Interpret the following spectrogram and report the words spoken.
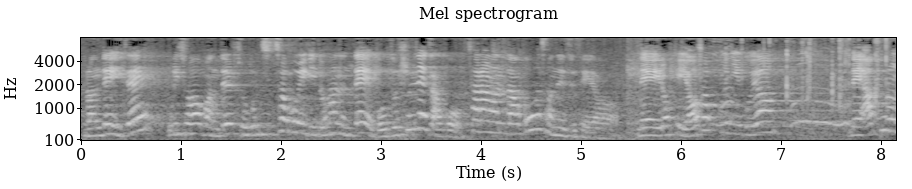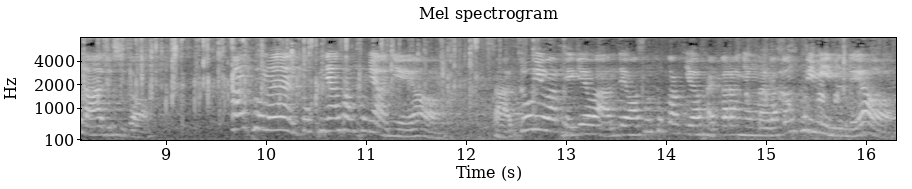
그런데 이제 우리 조합원들 조금 지쳐 보이기도 하는데 모두 힘내자고 사랑한다고 전해주세요. 네 이렇게 여섯 분이고요. 네 앞으로 나와주시죠. 상품은 또 그냥 상품이 아니에요. 자, 쪼리와 베개와 안대와 손톱깎이와 발가락 양말과 선크림이 있는데요.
